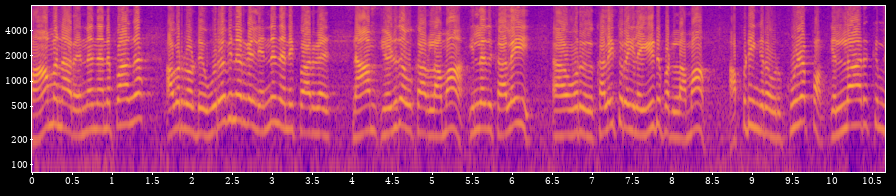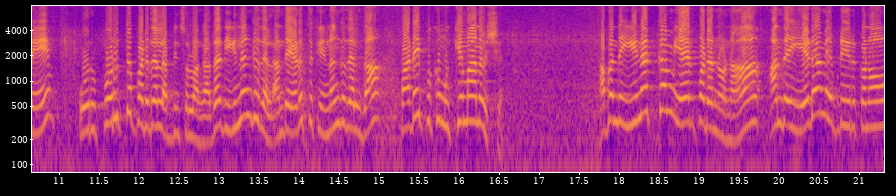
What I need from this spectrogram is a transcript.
மாமனார் என்ன நினைப்பாங்க? அவர்களுடைய உறவினர்கள் என்ன நினைப்பார்கள்? நாம் எழுத உட்காரலாமா? இல்லது கலை ஒரு கலைத்துறையில் ஈடுபடலாமா? அப்படிங்கிற ஒரு குழப்பம் எல்லாருக்குமே ஒரு பொருத்தப்படுதல் அப்படின்னு சொல்லுவாங்க. அதாவது இணங்குதல் அந்த இடத்துக்கு இணங்குதல் தான் படைப்புக்கு முக்கியமான விஷயம். அப்போ அந்த இணக்கம் ஏற்படணும்னா அந்த இடம் எப்படி இருக்கணும்?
